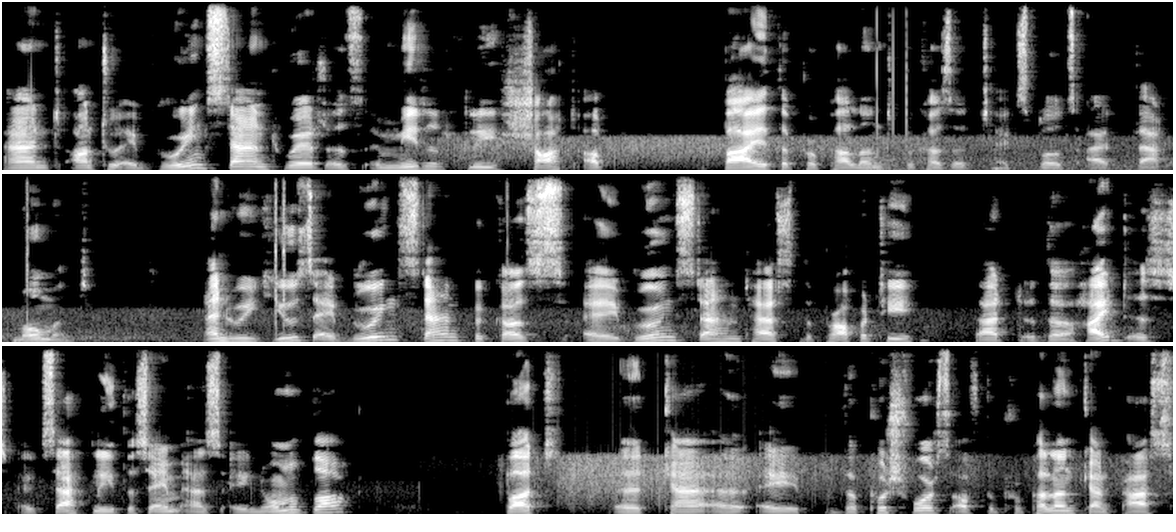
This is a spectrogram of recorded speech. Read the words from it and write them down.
and onto a brewing stand where it is immediately shot up by the propellant because it explodes at that moment. And we use a brewing stand because a brewing stand has the property that the height is exactly the same as a normal block but it can a the push force of the propellant can pass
